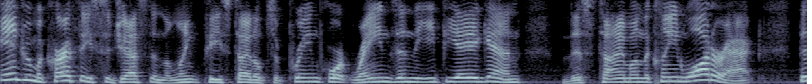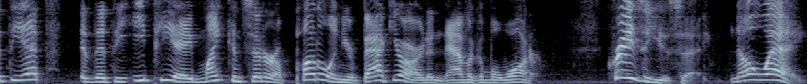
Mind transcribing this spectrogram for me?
Andrew McCarthy suggests in the link piece titled Supreme Court Reins in the EPA Again, this time on the Clean Water Act, that the, F- that the EPA might consider a puddle in your backyard a navigable water. Crazy, you say? No way.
